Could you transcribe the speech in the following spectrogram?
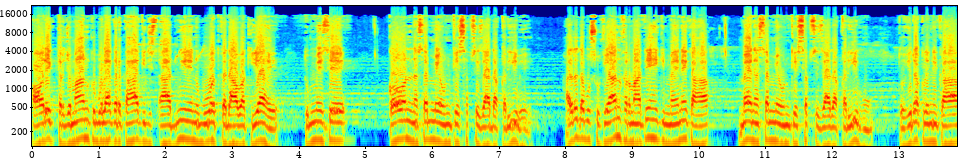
اور ایک ترجمان کو بلا کر کہا کہ جس آدمی نے نبوت کا دعویٰ کیا ہے، تم میں سے کون نصب میں ان کے سب سے زیادہ قریب ہے؟ حضرت ابو سفیان فرماتے ہیں کہ میں نے کہا، میں نصب میں ان کے سب سے زیادہ قریب ہوں۔ تو ہرقل نے کہا،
